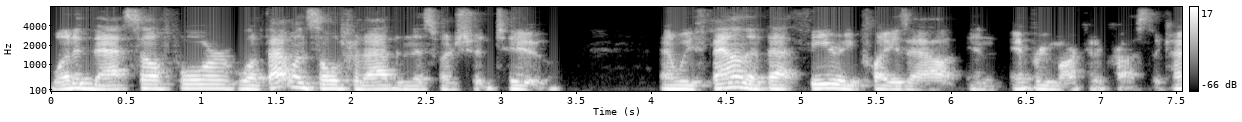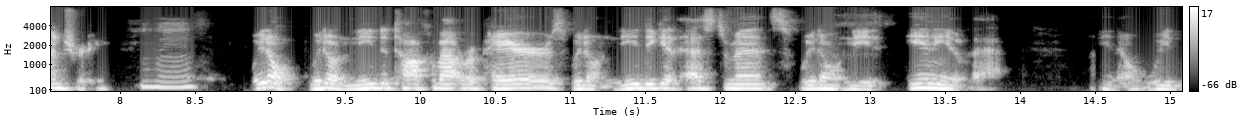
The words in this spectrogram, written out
What did that sell for? Well, if that one sold for that, then this one should too. And we found that that theory plays out in every market across the country. Mm-hmm. We don't we don't need to talk about repairs. We don't need to get estimates. We don't need any of that you know we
